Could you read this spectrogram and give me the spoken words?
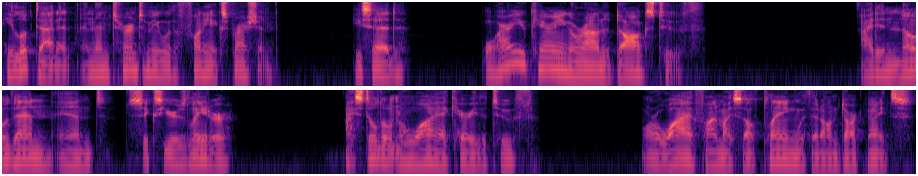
He looked at it and then turned to me with a funny expression. He said, Why are you carrying around a dog's tooth? I didn't know then, and six years later, I still don't know why I carry the tooth, or why I find myself playing with it on dark nights,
